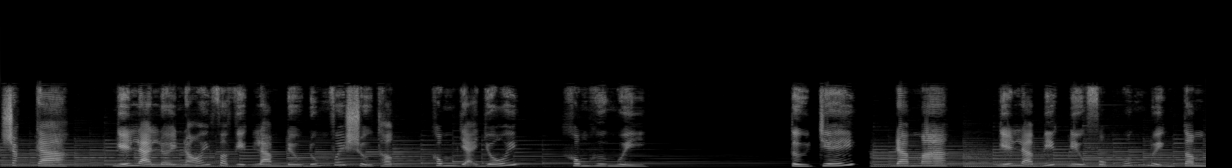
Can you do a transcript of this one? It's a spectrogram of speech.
sắc ca, nghĩa là lời nói và việc làm đều đúng với sự thật, không giả dối, không hư ngụy. Tự chế, Dhamma, nghĩa là biết điều phục huấn luyện tâm,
